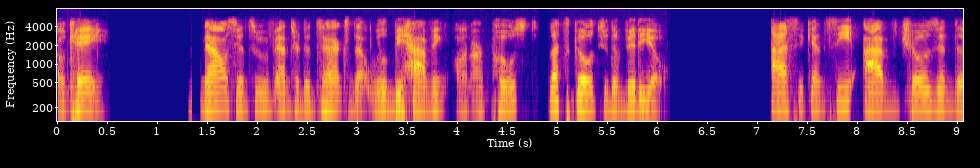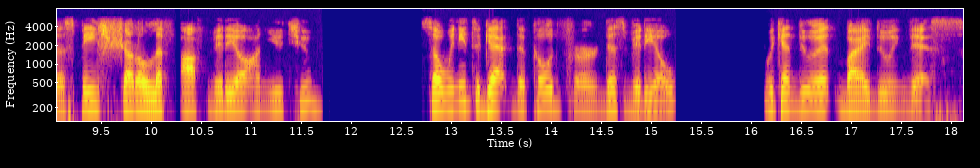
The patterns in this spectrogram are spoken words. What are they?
Okay. Now, since we've entered the text that we'll be having on our post, let's go to the video. As you can see, I've chosen the Space Shuttle Liftoff video on YouTube. So we need to get the code for this video. We can do it by doing this.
